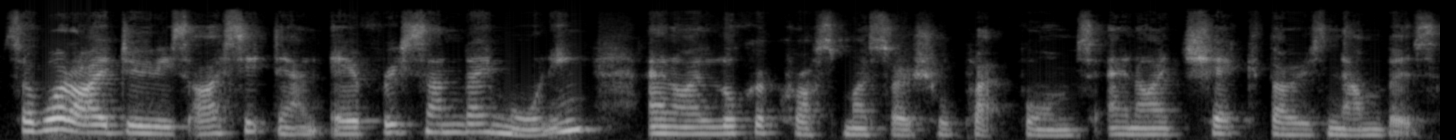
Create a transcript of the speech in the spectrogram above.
So, what I do is I sit down every Sunday morning and I look across my social platforms and I check those numbers.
